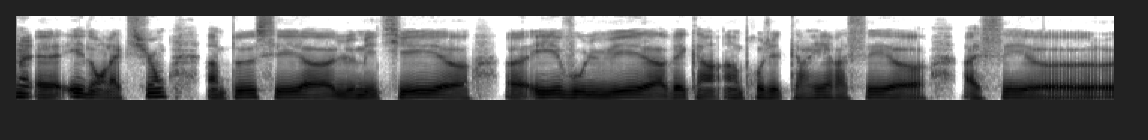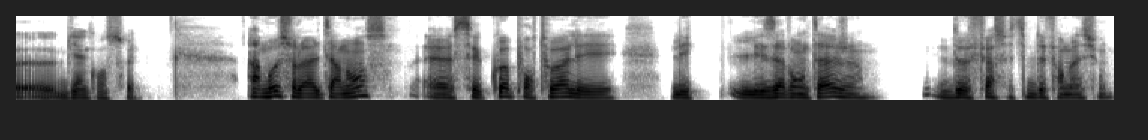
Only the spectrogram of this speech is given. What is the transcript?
euh, et dans l'action, un peu c'est le métier et évoluer avec un, un, projet de carrière assez assez bien construit. Un mot sur l'alternance, c'est quoi pour toi les, les, les avantages de faire ce type de formation?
